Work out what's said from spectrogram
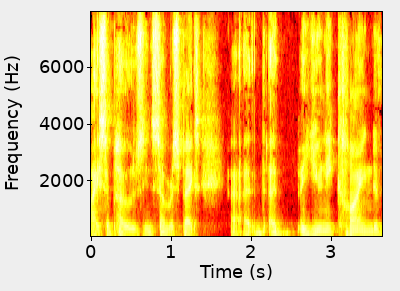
I suppose, in some respects, uh, a, a, unique kind of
